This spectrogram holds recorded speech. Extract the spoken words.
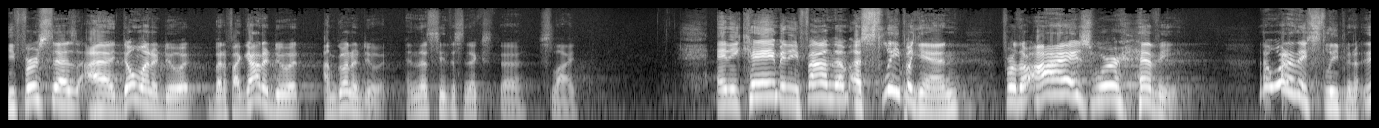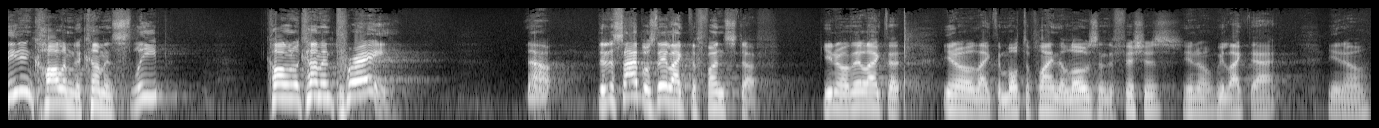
He first says, I don't want to do it, but if I got to do it, I'm going to do it. And let's see this next uh, slide. And he came and he found them asleep again, for their eyes were heavy. Now, what are they sleeping? They didn't call him to come and sleep, call him to come and pray. Now, the disciples, they like the fun stuff. You know, they like the you know, like the multiplying the loaves and the fishes, you know, we like that, you know.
